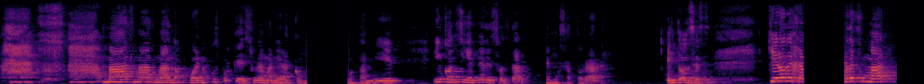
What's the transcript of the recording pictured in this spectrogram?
ah, ah, más, más, más? Bueno, pues porque es una manera como, también inconsciente de soltar hemos atorada. Entonces, quiero dejar de fumar,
